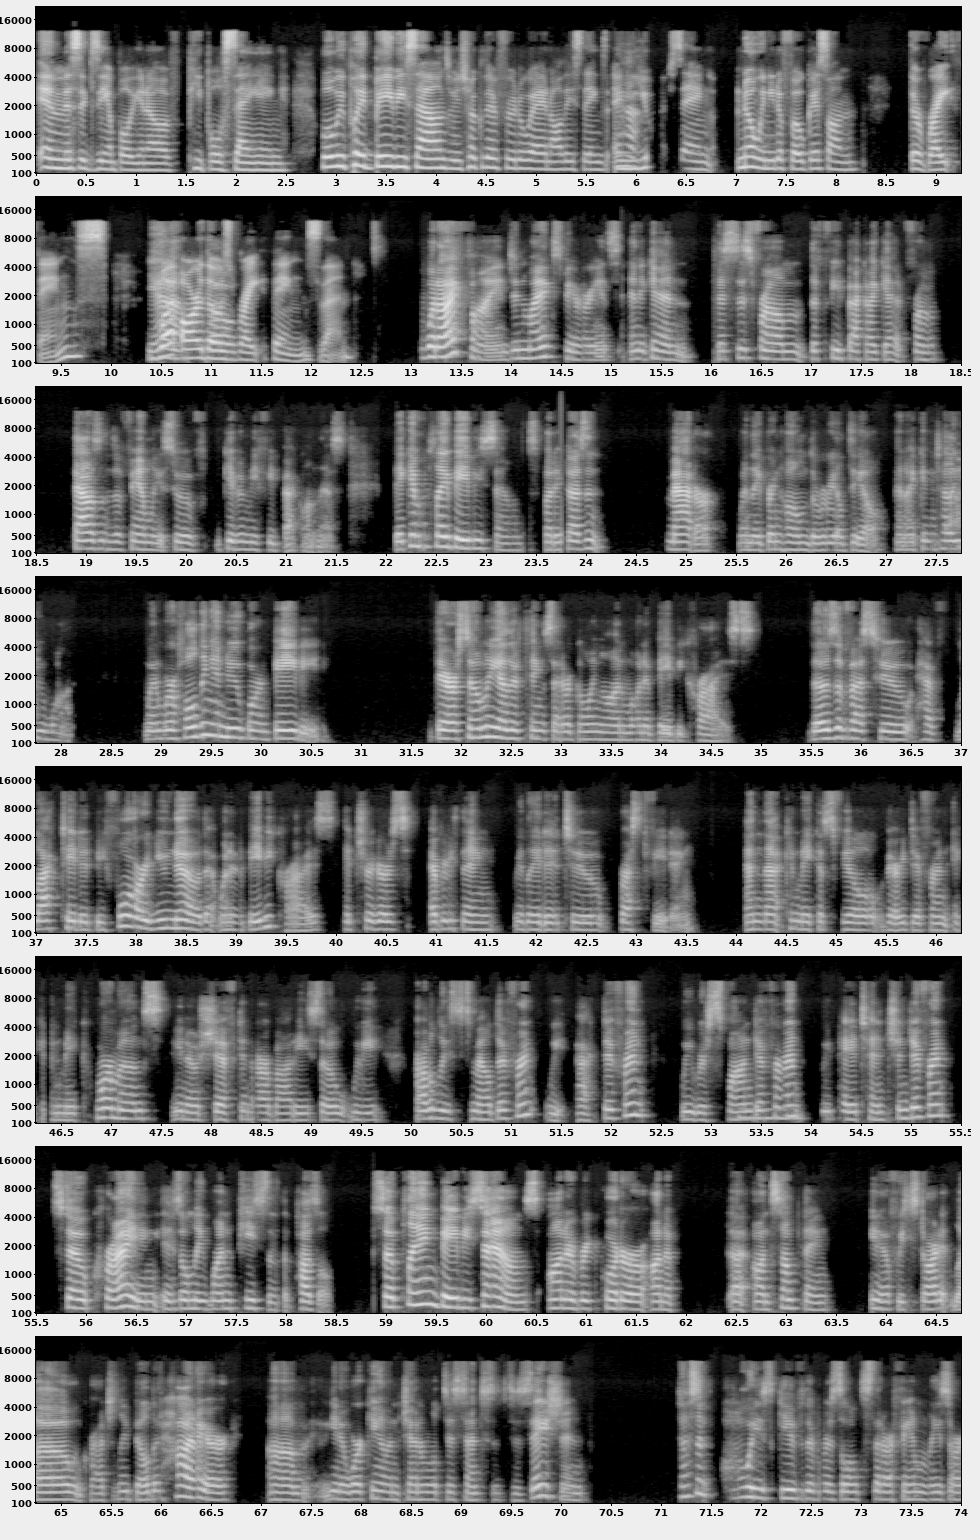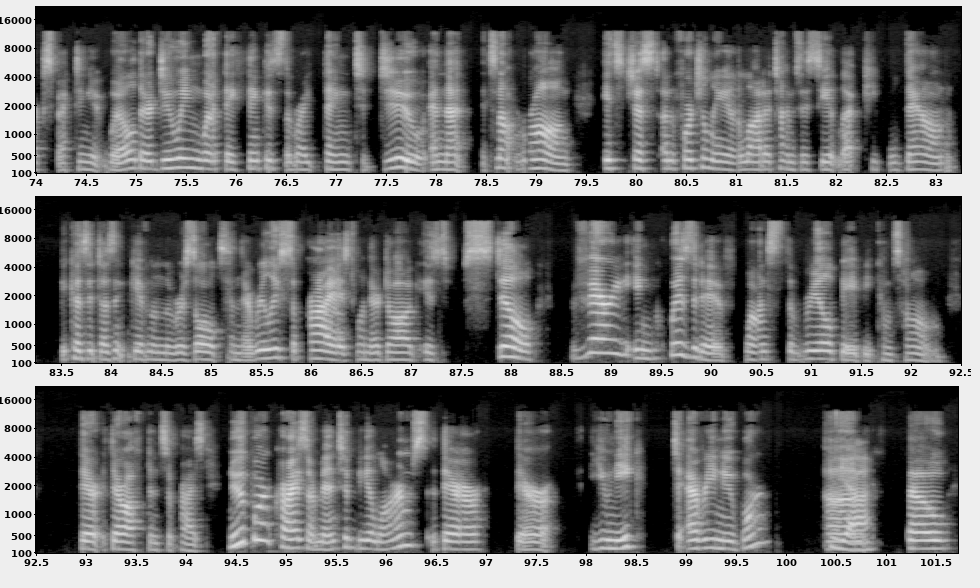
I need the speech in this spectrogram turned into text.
in this example, you know, of people saying, well, we played baby sounds, we took their food away, and all these things. And yeah. you were saying, no, we need to focus on the right things. Yeah. What are those oh. right things then? What I find in my experience, and again, this is from the feedback I get from thousands of families who have given me feedback on this. They can play baby sounds, but it doesn't matter when they bring home the real deal. And I can tell yeah. you why. When we're holding a newborn baby, there are so many other things that are going on when a baby cries those of us who have lactated before, you know that when a baby cries, it triggers everything related to breastfeeding. And that can make us feel very different. It can make hormones, you know, shift in our body. So we probably smell different, we act different, we respond mm-hmm. different, we pay attention different. So crying is only one piece of the puzzle. So playing baby sounds on a recorder or on a uh, on something you know, if we start it low and gradually build it higher, um, you know, working on general desensitization doesn't always give the results that our families are expecting it will. They're doing what they think is the right thing to do, and that it's not wrong. It's just, unfortunately, a lot of times I see it let people down because it doesn't give them the results. And they're really surprised when their dog is still very inquisitive once the real baby comes home they're they're often surprised. Newborn cries are meant to be alarms. They're they're unique to every newborn. Um, yeah. So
